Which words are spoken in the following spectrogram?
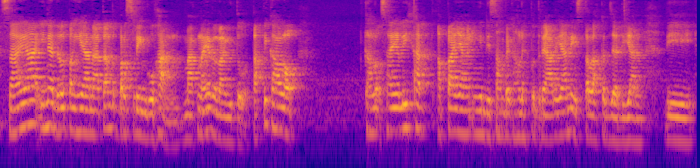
saya ini adalah pengkhianatan atau perselingkuhan. Maknanya tentang itu. Tapi kalau kalau saya lihat apa yang ingin disampaikan oleh Putri Aryani setelah kejadian di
